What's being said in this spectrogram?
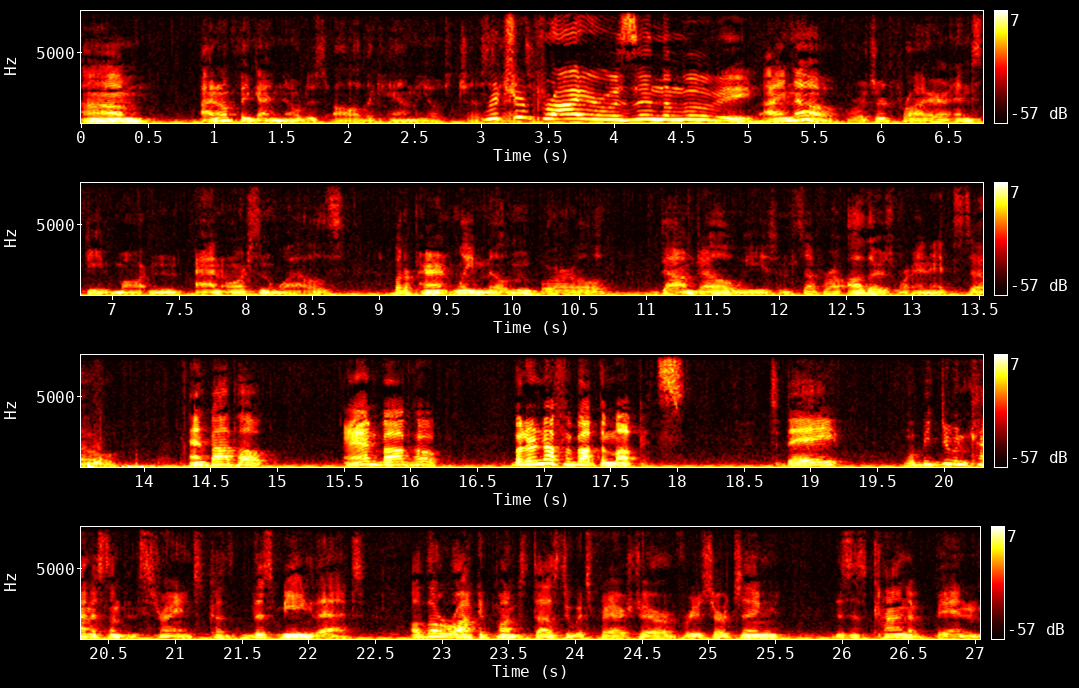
Um, I don't think I noticed all the cameos just Richard yet. Pryor was in the movie. I know Richard Pryor and Steve Martin and Orson Welles, but apparently Milton Berle, Dom DeLuise, and several others were in it. So, and Bob Hope. and Bob Hope. But enough about the Muppets. Today, we'll be doing kind of something strange, because this being that, although Rocket Punch does do its fair share of researching, this has kind of been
